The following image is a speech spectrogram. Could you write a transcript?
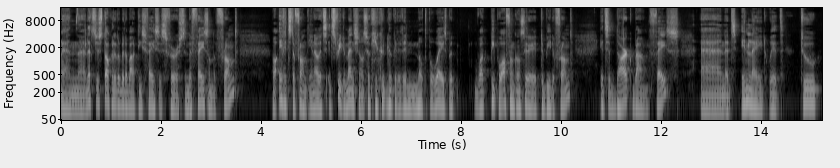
And uh, let's just talk a little bit about these faces first. And the face on the front, well, if it's the front, you know, it's, it's three dimensional, so you could look at it in multiple ways, but what people often consider it to be the front, it's a dark brown face and it's inlaid with two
